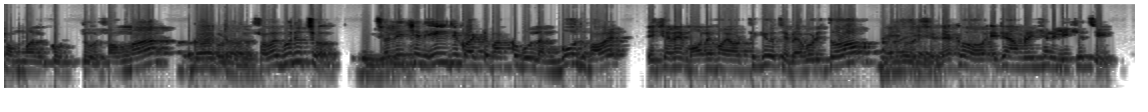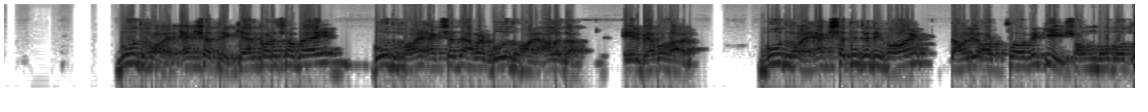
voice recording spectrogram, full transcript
সম্মান করত সম্মান করতো। সবাই বুঝেছ। তাহলে এখানে এই যে কয়েকটা বাক্য বললাম বোধ হয় এখানে মনে হয় অর্থে কি হচ্ছে ব্যবহৃত। হয়েছে। দেখো এটা আমরা এখানে লিখেছি। বোধ হয় একসাথে খেয়াল করো সবাই বোধ হয় একসাথে আবার বোধ হয় আলাদা এর ব্যবহার। বোধ হয় একসাথে যদি হয় তাহলে অর্থ হবে কি? সম্ভবত।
